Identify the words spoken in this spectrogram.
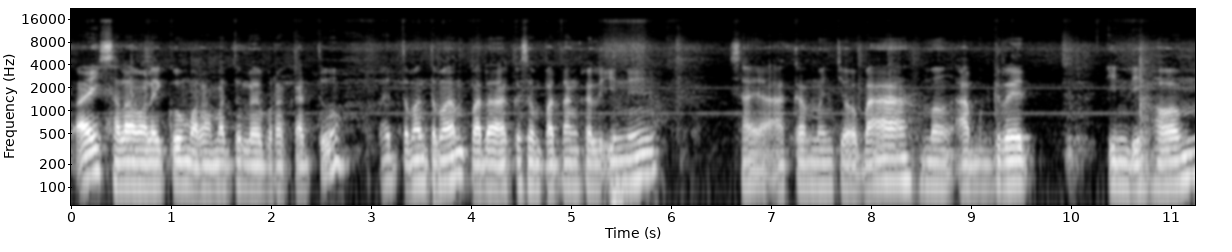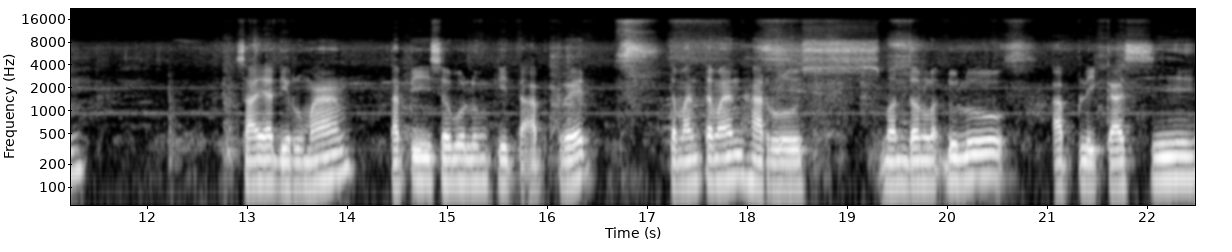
Hai, Assalamualaikum warahmatullahi wabarakatuh. Baik teman-teman, pada kesempatan kali ini Saya akan mencoba mengupgrade IndiHome Saya di rumah. Tapi sebelum kita upgrade Teman-teman harus mendownload dulu aplikasi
